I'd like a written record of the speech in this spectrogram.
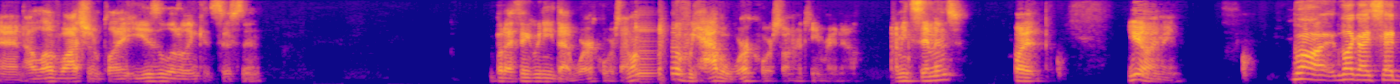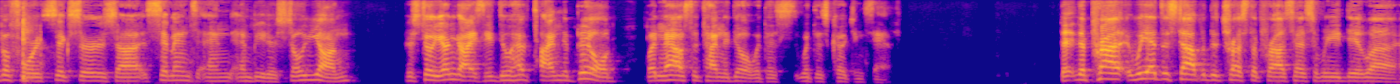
and I love watching him play. He is a little inconsistent, but I think we need that workhorse. I don't know if we have a workhorse on our team right now. I mean Simmons, but you know what I mean. Well, like I said before, Sixers, uh, Simmons and Embiid are still young. They're still young guys. They do have time to build, but now's the time to do it with this with this coaching staff. The the pro we have to stop with the trust the process, and we need to uh,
